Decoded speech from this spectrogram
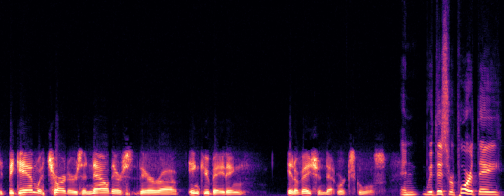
It began with charters, and now they're they're uh, incubating innovation network schools. And with this report, they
